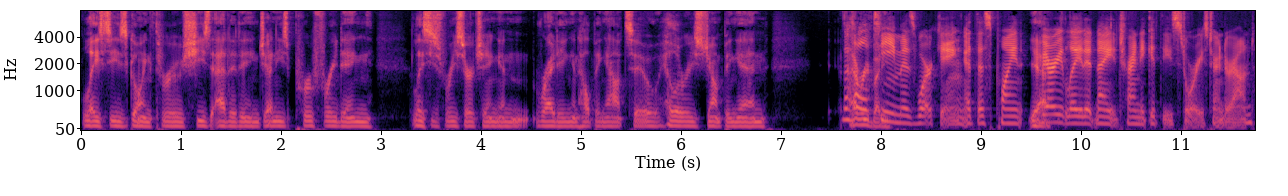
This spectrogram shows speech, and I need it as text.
Lacey's going through. She's editing. Jenny's proofreading. Lacey's researching and writing and helping out too. Hillary's jumping in. the whole Everybody. team is working at this point, Yeah. very late at night, trying to get these stories turned around.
